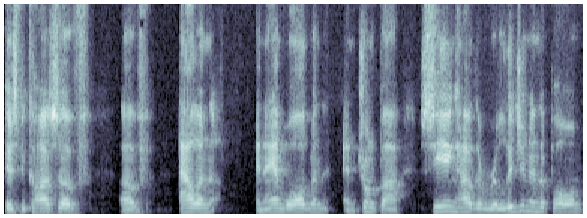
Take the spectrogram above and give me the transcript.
is because of of Allen and Anne Waldman and Trungpa seeing how the religion and the poem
